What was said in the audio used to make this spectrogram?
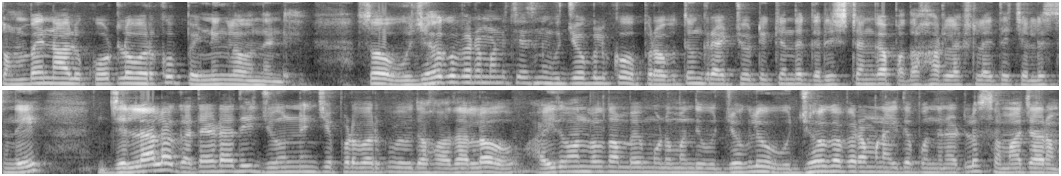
తొంభై నాలుగు కోట్ల వరకు పెండింగ్లో ఉందండి. సో ఉద్యోగ విరమణ చేసిన ఉద్యోగులకు ప్రభుత్వం గ్రాట్యుటీ కింద గరిష్టంగా పదహారు లక్షలు అయితే చెల్లిస్తుంది. జిల్లాలో గతేడాది జూన్ నుంచి ఇప్పటి వరకు వివిధ హోదాల్లో ఐదు వందల తొంభై మూడు మంది ఉద్యోగులు ఉద్యోగ విరమణ అయితే పొందినట్లు సమాచారం.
